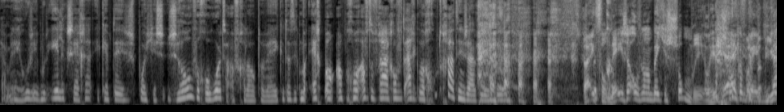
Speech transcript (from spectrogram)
Ja, meneer Hoes, ik moet eerlijk zeggen... ik heb deze spotjes zoveel gehoord de afgelopen weken... dat ik me echt begon af te vragen of het eigenlijk wel goed gaat in Zuid-Limburg. nou, ik vond deze ook nog een beetje somber. Het ja, een beetje, ja,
